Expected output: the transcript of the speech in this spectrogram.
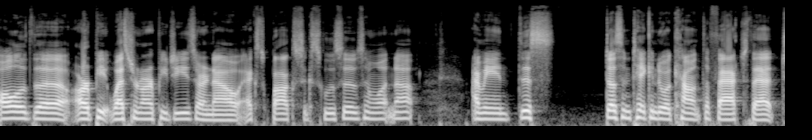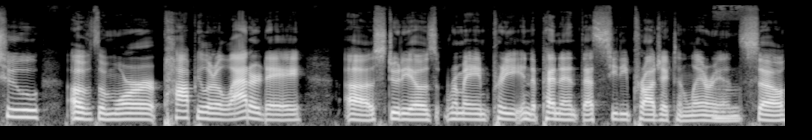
all of the RP Western RPGs are now Xbox exclusives and whatnot. I mean, this doesn't take into account the fact that two of the more popular latter day uh, studios remain pretty independent. That's CD Projekt and Larian. So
